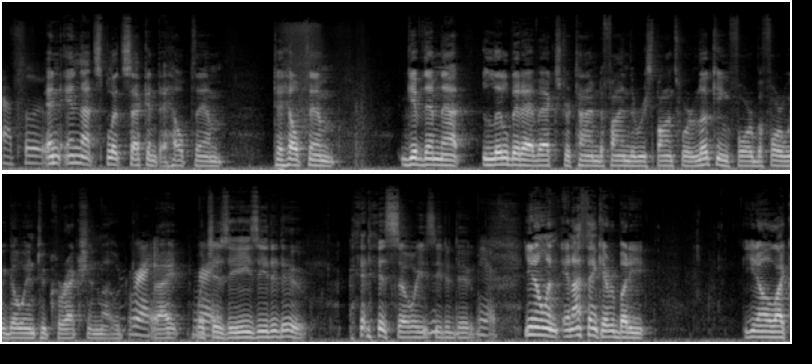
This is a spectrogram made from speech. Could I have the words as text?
Absolutely. and in that split second to help them to help them give them that little bit of extra time to find the response we're looking for before we go into correction mode Right. right which Right. is easy to do it is so easy to do yes. you know and, and i think everybody you know like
